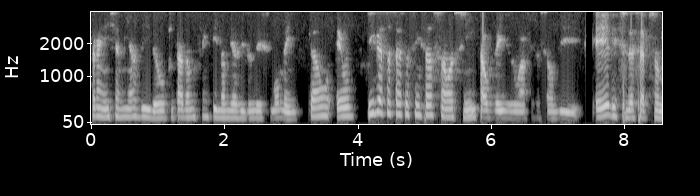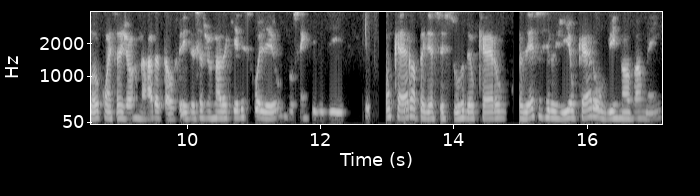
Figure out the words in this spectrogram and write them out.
preenche a minha vida, ou o que está dando sentido na minha vida nesse momento. Então, eu tive essa certa sensação, assim, talvez uma sensação de ele se decepcionou com essa jornada, talvez, essa jornada que ele escolheu, no sentido de não quero aprender a ser surdo, eu quero fazer essa cirurgia, eu quero ouvir novamente.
